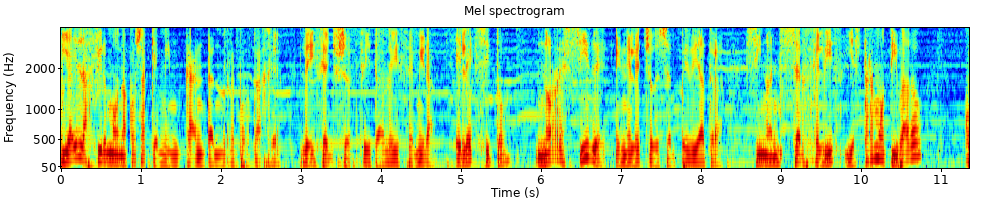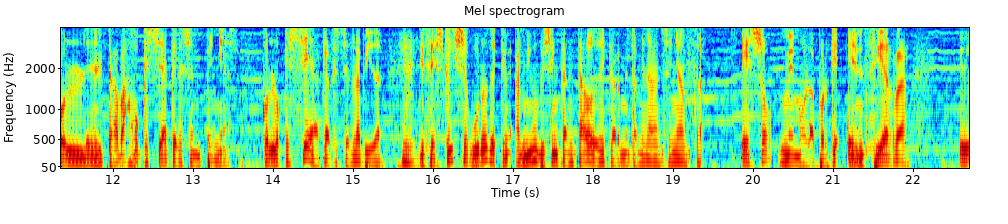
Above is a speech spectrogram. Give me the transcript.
Y ahí le afirma una cosa que me encanta en el reportaje. Le dice a Joseph Fita, le dice, mira, el éxito no reside en el hecho de ser pediatra, sino en ser feliz y estar motivado con el trabajo que sea que desempeñas, con lo que sea que haces en la vida. Dice, estoy seguro de que a mí me hubiese encantado dedicarme también a la enseñanza. Eso me mola, porque encierra eh,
